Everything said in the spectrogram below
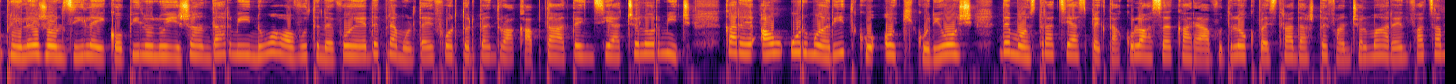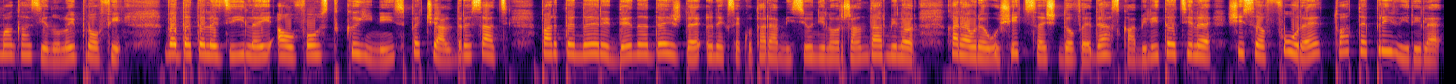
Cu prilejul zilei copilului, jandarmii nu au avut nevoie de prea multe eforturi pentru a capta atenția celor mici, care au urmărit cu ochi curioși demonstrația spectaculoasă care a avut loc pe strada Ștefan cel Mare în fața magazinului Profi. Vedetele zilei au fost câinii special dresați, parteneri de nădejde în executarea misiunilor jandarmilor, care au reușit să-și dovedească abilitățile și să fure toate privirile.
